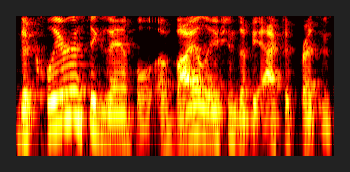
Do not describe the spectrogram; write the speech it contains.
the clearest example of violations of the act of president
